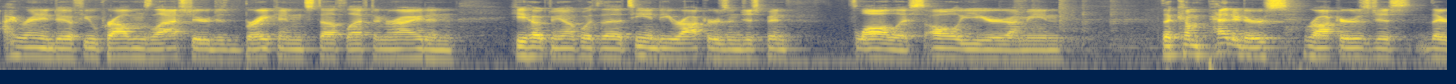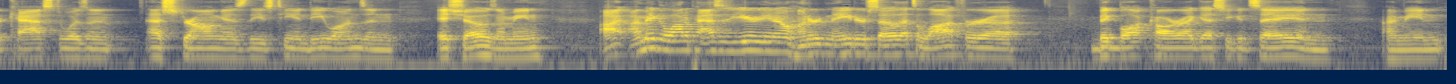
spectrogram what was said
I ran into a few problems last year just breaking stuff left and right, and he hooked me up with the T and D Rockers and just been flawless all year. I mean the competitors rockers just their cast wasn't as strong as these T and D ones, and it shows. I mean, I I make a lot of passes a year. You know, 108 or so. That's a lot for a big block car, I guess you could say. And I mean,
